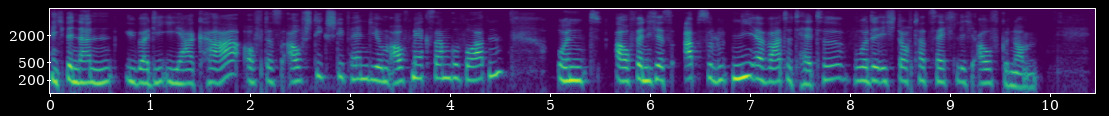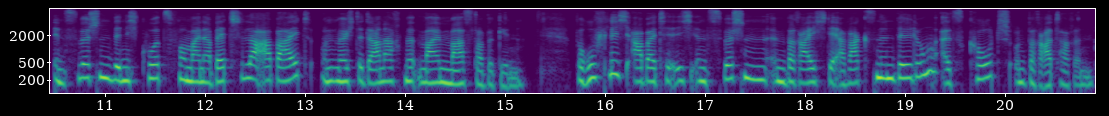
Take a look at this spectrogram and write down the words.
Ich bin dann über die IHK auf das Aufstiegsstipendium aufmerksam geworden. Und auch wenn ich es absolut nie erwartet hätte, wurde ich doch tatsächlich aufgenommen. Inzwischen bin ich kurz vor meiner Bachelorarbeit und möchte danach mit meinem Master beginnen. Beruflich arbeite ich inzwischen im Bereich der Erwachsenenbildung als Coach und Beraterin.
